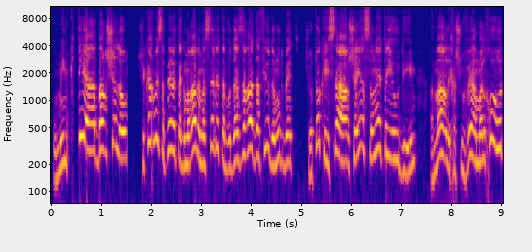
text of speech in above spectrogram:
הוא מין קטיע בר שלום. שכך מספרת הגמרא במסכת עבודה זרה דף י עמוד ב' שאותו קיסר שהיה שונא את היהודים אמר לחשובי המלכות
